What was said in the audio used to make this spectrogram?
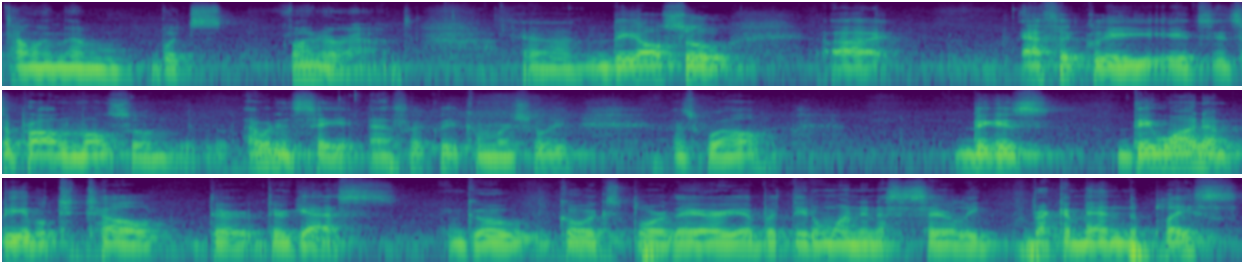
telling them what's fun around. Yeah, they also uh, ethically, it's it's a problem. Also, I wouldn't say ethically, commercially, as well, because they want to be able to tell their their guests and go go explore the area, but they don't want to necessarily recommend the place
